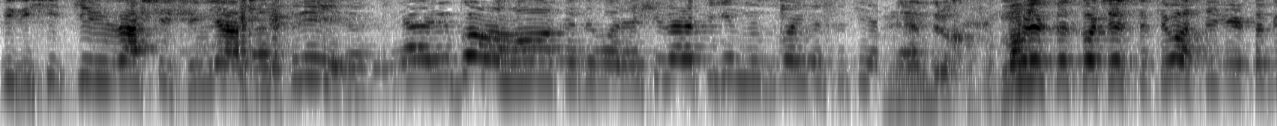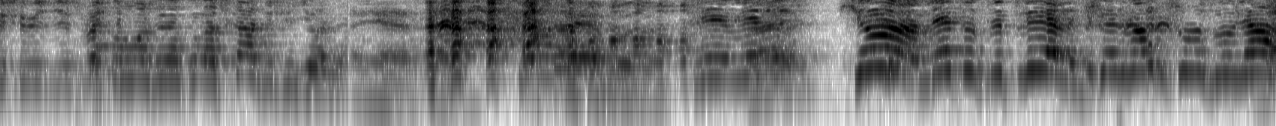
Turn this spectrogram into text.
50 кілів важче, ніж я. А старий, я любого категорія, я ще зараз підійду до твоєї висоти. Мені Андрюха Може хтось хоче сітива, скільки хто більше відійшли. То може на кулачка більше дьорне. Є, старий. Що я буду? Ми, ми Знаєш? тут, що, ми тут приплили, що я нема прийшов розмовляти,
